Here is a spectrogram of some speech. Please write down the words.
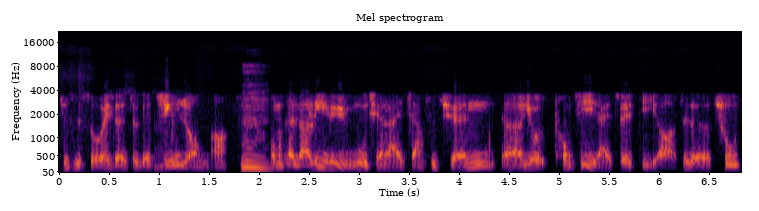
就是所谓的这个金融啊，嗯，我们看到利率目前来讲是全呃有统计以来最低哦，这个出。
